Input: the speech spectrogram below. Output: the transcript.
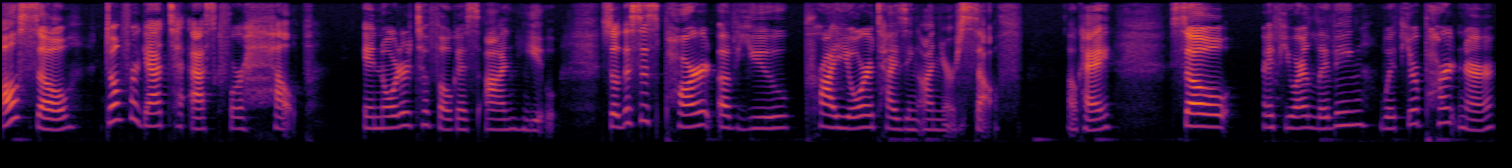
Also, don't forget to ask for help in order to focus on you. So, this is part of you prioritizing on yourself. Okay. So, if you are living with your partner,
